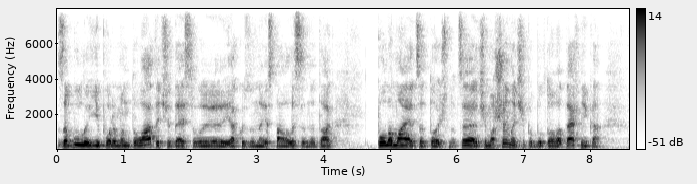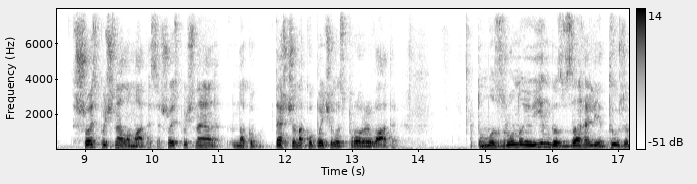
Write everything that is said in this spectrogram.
забули її поремонтувати, чи десь ви якось до неї ставилися не так, поламається точно. Це чи машина, чи побутова техніка. Щось почне ламатися, щось почне те, що накопичилось, проривати. Тому з руною Інгос взагалі дуже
